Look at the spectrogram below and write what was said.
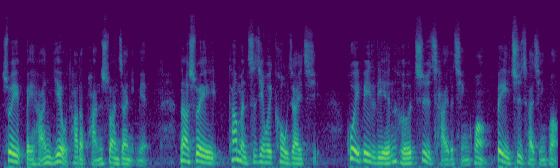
所以北韩也有他的盘算在里面。那所以他们之间会扣在一起，会被联合制裁的情况，被制裁情况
